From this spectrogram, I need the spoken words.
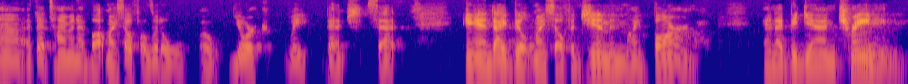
uh, at that time and i bought myself a little a york weight bench set and i built myself a gym in my barn and I began training.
